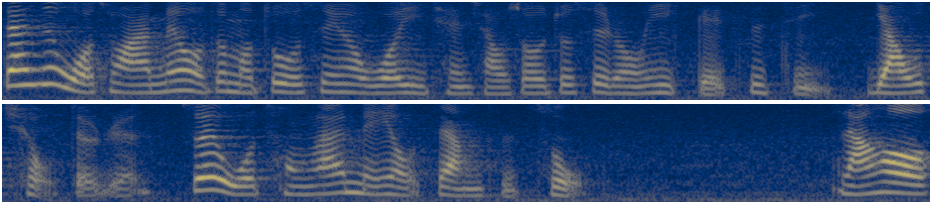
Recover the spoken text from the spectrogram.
但是我从来没有这么做，是因为我以前小时候就是容易给自己要求的人，所以我从来没有这样子做。然后，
